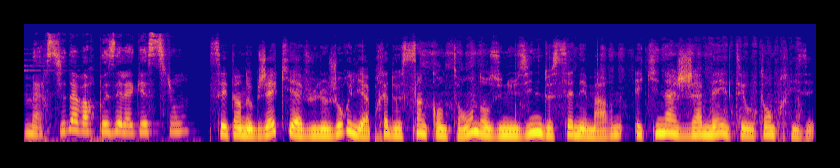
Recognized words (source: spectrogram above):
Merci d'avoir posé la question. C'est un objet qui a vu le jour il y a près de 50 ans dans une usine de Seine-et-Marne et qui n'a jamais été autant prisé.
